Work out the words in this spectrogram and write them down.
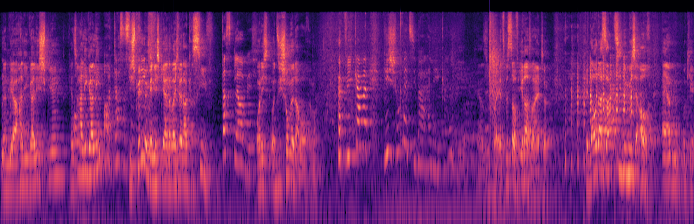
wenn wir Halligalli spielen. Kennst du Oh. Halligalli? Oh, das ist Die spielt mit mir nicht gerne, weil ich werde aggressiv. Das glaube ich. Und, ich. und sie schummelt aber auch immer. Wie kann man, wie schummelt sie bei Halligalli? Ja, super, jetzt bist du auf ihrer Seite. Genau das sagt sie nämlich auch. Naja, gut, okay.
